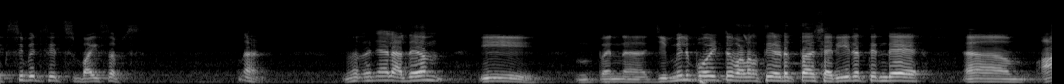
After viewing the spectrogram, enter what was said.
exhibits its biceps എന്നാണ്. എന്ന് പറഞ്ഞാൽ അദ്ദേഹം ഈ പിന്നെ ജിമ്മിൽ പോയിട്ട് വളർത്തിയെടുത്ത ശരീരത്തിന്റെ ആ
